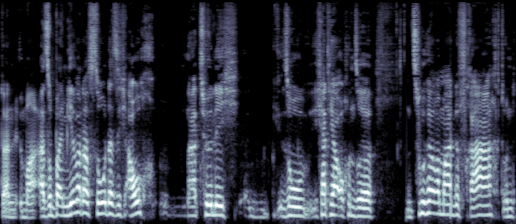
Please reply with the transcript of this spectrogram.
dann immer. Also bei mir war das so, dass ich auch natürlich so, ich hatte ja auch unsere einen Zuhörer mal gefragt und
